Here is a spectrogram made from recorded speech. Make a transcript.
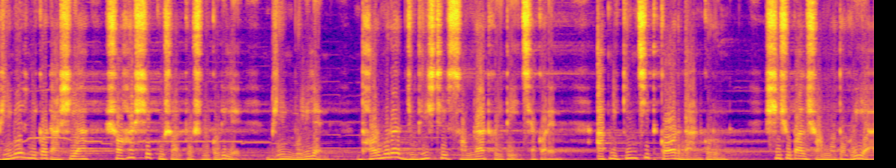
ভীমের নিকট আসিয়া সহাস্যে কুশল প্রশ্ন করিলে, ভীম বলিলেন, ধর্মরাজ যুধিষ্ঠির সম্রাট হইতে ইচ্ছা করেন। আপনি কিঞ্চিত কর দান করুন। শিশুপাল সম্মত হইয়া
